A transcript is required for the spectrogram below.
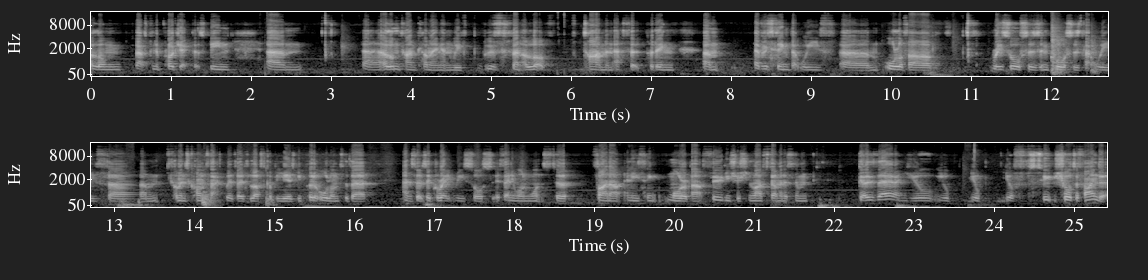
a long that's been a project that's been um, uh, a long time coming, and we've we've spent a lot of time and effort putting um, everything that we've um, all of our resources and courses that we've um, come into contact with over the last couple of years. We put it all onto there, and so it's a great resource if anyone wants to find out anything more about food, nutrition, lifestyle medicine. Go there, and you'll you'll you'll you're su- sure to find it.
